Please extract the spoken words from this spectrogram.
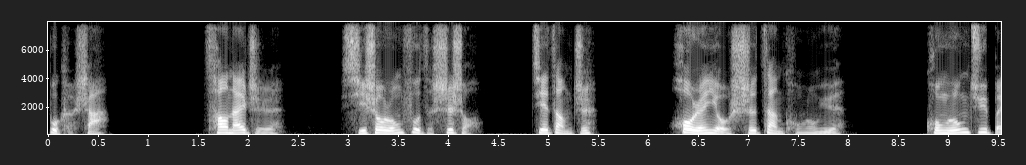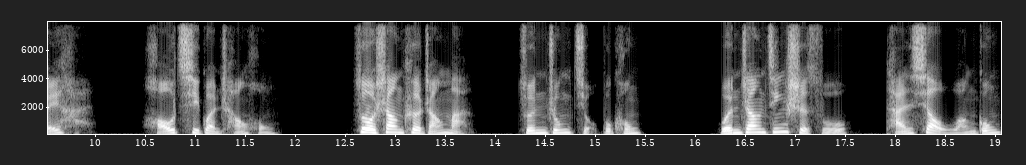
不可杀。’操乃止，袭收容父子尸首，皆葬之。后人有诗赞孔融曰：‘孔融居北海，豪气贯长虹。座上客长满。’”尊中酒不空，文章经世俗，谈笑武王公。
